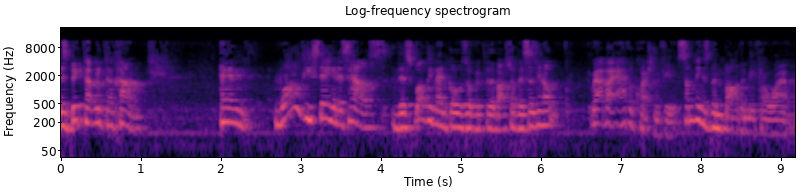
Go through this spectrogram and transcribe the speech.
This big Talmid Chacham. And while he's staying in his house, this wealthy man goes over to the Baal Shem Tov and says, "You know, Rabbi, I have a question for you. Something has been bothering me for a while."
